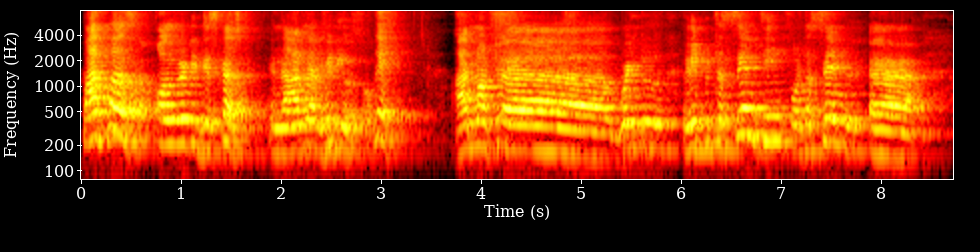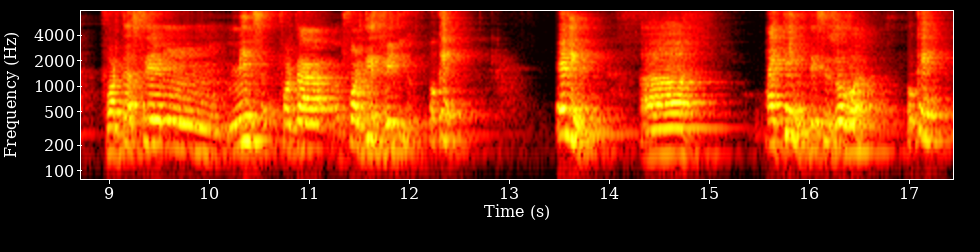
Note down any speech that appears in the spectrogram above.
Purpose already discussed in the earlier videos, okay? I'm not uh, going to repeat the same thing for the same uh, for the same means for the for this video, okay? Anyway, uh, I think this is over, okay?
